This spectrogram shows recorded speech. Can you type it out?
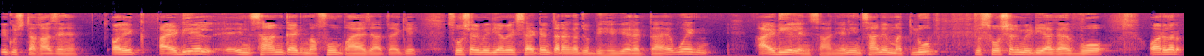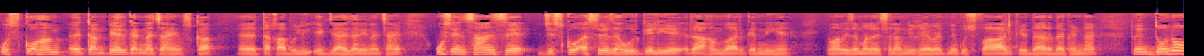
भी कुछ तकाजे हैं। और एक आइडियल इंसान का एक मफहम पाया जाता है कि सोशल मीडिया में एक सर्टेन तरह का जो बिहेवियर रखता है, वो एक आइडियल इंसान, यानी इंसान मतलूब जो सोशल मीडिया का है वो। और अगर उसको हम कंपेयर करना चाहें, उसका तकाबुली, एक जायज़ा लेना चाहें, उस इंसान से जिसको असर जहूर के लिए राह हमवार करनी है, इमाम जमान की गैबत में कुछ फ़ाल किरदार अदा करना है तो इन दोनों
